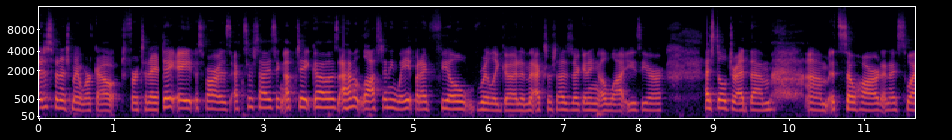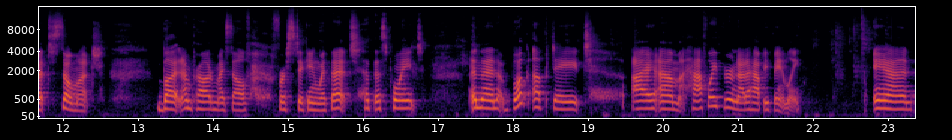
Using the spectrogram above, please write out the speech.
i just finished my workout for today. Day eight as far as exercising update goes i haven't lost any weight but i feel really good and the exercises are getting a lot easier. I still dread them. Um, it's so hard and i sweat so much. But i'm proud of myself for sticking with it at this point. point and then book update. I am halfway through Not a Happy Family. And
